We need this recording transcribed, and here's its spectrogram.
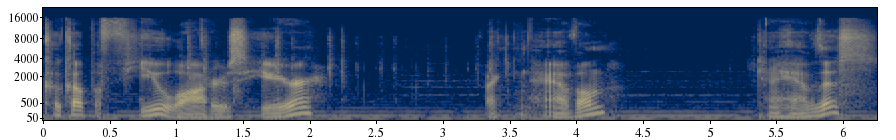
cook up a few waters here. If I can have them. Can I have this?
